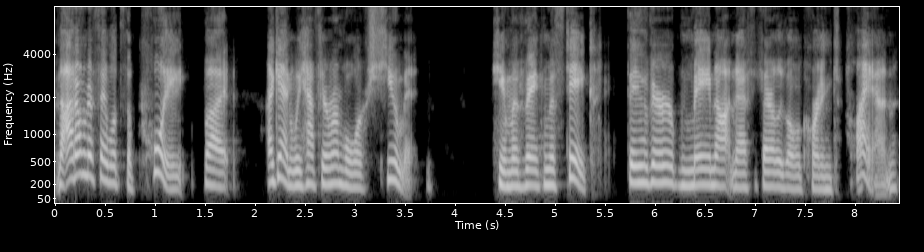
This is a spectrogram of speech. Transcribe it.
Now, I don't want to say what's the point, but again, we have to remember we're human. Humans make mistakes. Things may not necessarily go according to plan.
